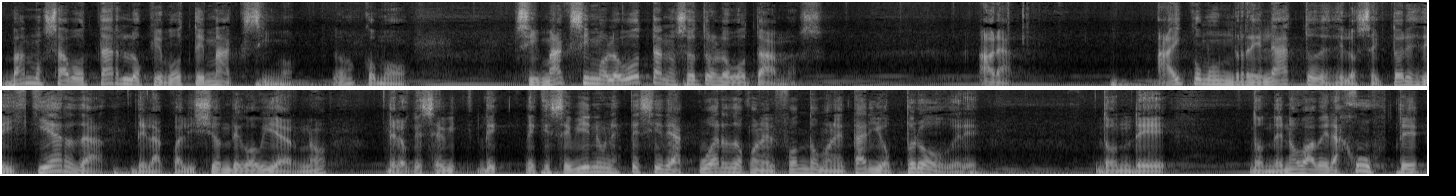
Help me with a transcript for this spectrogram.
vamos a votar lo que vote Máximo, ¿no? Como si Máximo lo vota, nosotros lo votamos. Ahora, hay como un relato desde los sectores de izquierda de la coalición de gobierno de, lo que se, de, que se viene una especie de acuerdo con el Fondo Monetario progre, donde, donde no va a haber ajuste,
